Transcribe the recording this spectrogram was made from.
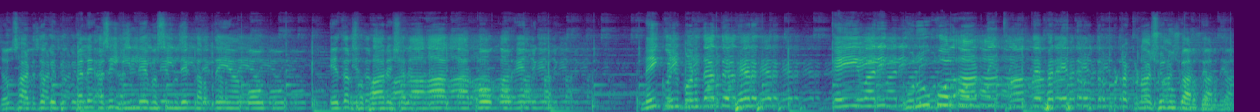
ਜਦੋਂ ਸਾਡੇ ਤੋਂ ਕੋਈ ਪਹਿਲੇ ਅਸੀਂ ਹੀਲੇ ਵਸੀਲੇ ਕਰਦੇ ਆ ਬਹੁਤ ਇਧਰ ਸਿਫਾਰਿਸ਼ ਲਾ ਆ ਕਰ, ਉਹ ਕਰ, ਇੰਜ ਕਰ। ਨਹੀਂ ਕੁਝ ਬਣਦਾ ਤੇ ਫਿਰ ਕਈ ਵਾਰੀ ਗੁਰੂ ਕੋਲ ਆਉਣ ਦੀ ਥਾਂ ਤੇ ਫਿਰ ਇੱਧਰ ਉੱਧਰ ਭਟਕਣਾ ਸ਼ੁਰੂ ਕਰ ਦਿੰਦੇ ਆ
